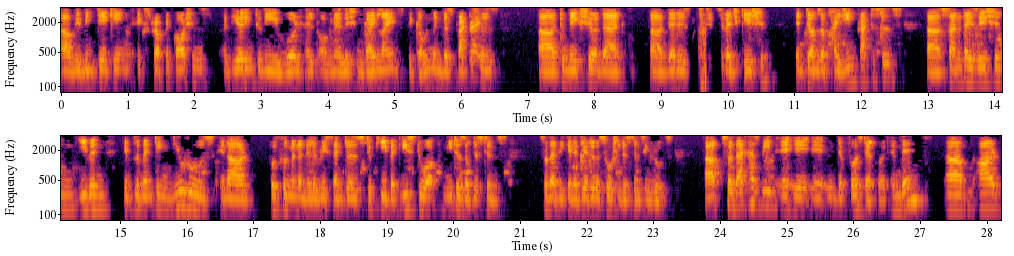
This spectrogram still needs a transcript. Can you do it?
Uh, we've been taking extra precautions, adhering to the World Health Organization guidelines, the government best practices, right. to make sure that there is extensive education in terms of hygiene practices uh, sanitization, even implementing new rules in our fulfillment and delivery centers to keep at least two meters of distance so that we can adhere to the social distancing rules. Uh, so that has been a, a, a, the first effort. And then um, our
